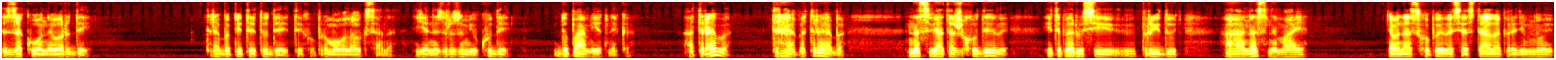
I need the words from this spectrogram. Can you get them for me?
закони Орди. Треба піти туди, тихо промовила Оксана. Я не зрозумів, куди? До пам'ятника. А треба? Треба, треба. На свята ж ходили, і тепер усі прийдуть, а нас немає. Вона схопилася, стала переді мною.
